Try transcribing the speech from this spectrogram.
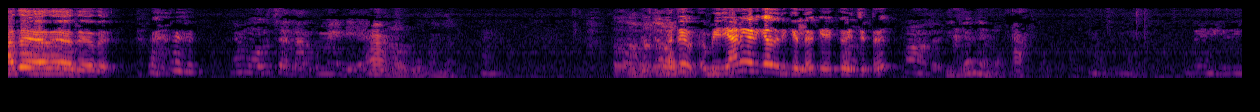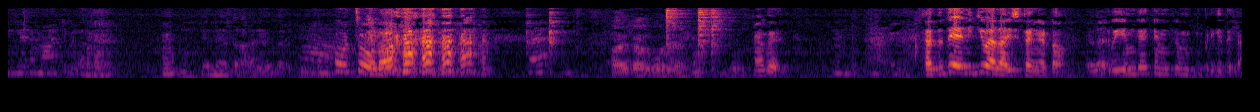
അതെ അതെ അതെ അതെ. എന്നിട്ട് ബിരിയാണി കഴിക്കാതിരിക്കല്ലേ കേക്ക് കഴിച്ചിട്ട് ബിരിയാണിയാണോ? ആ. ഇത് ഇങ്ങനെ മാറ്റി വെക്കണം. എന്നെ താഴെ ചോടാ. അതെ. സത്യത്തെ എനിക്കും അതാ ഇഷ്ടം കേട്ടോ. ക്രീം കേക്ക് എനിക്ക് പിടിക്കത്തില്ല.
